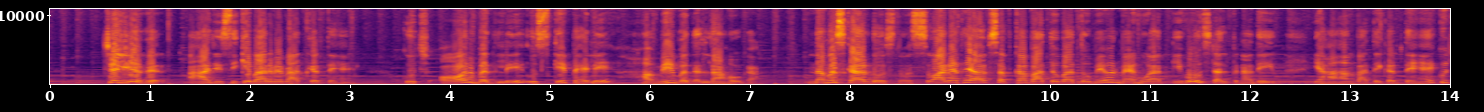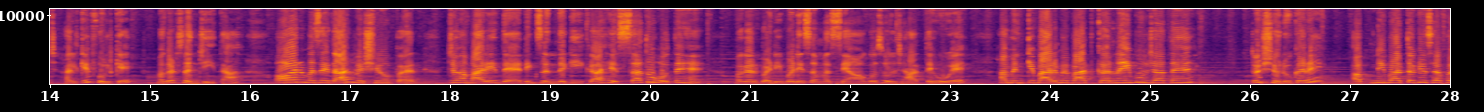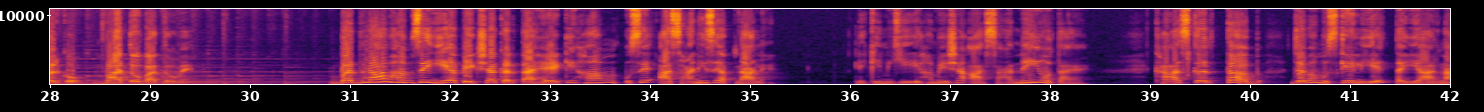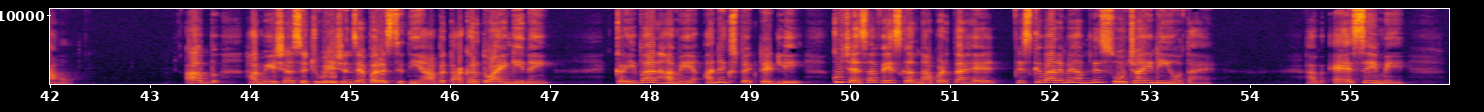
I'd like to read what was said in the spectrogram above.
चलिए फिर, आज इसी के बारे में बात करते हैं। कुछ और बदले उसके पहले हमें बदलना होगा। नमस्कार दोस्तों, स्वागत है आप सबका बातों बातों में और मैं हूँ आपकी होस्ट अल्पना देव। यहाँ हम बातें करते हैं कुछ हल्के फुल्के, मगर संजीदा और मज़ेदार विषयों पर, जो हमारी दैनिक ज़िंदगी का हिस्सा तो होते हैं, मगर बड़ी बड़ी समस्याओं को सुलझाते हुए हम इनके बारे में बात करना ही भूल जाते हैं। तो शुरू करें अपनी बातों के सफ़र को बातों बातों में। बदलाव हमसे ये अपेक्षा करता है कि हम उसे आसानी से अपना लें, लेकिन ये हमेशा आसान नहीं होता है, खासकर तब जब हम उसके लिए तैयार ना हो। अब हमेशा सिचुएशंस या परिस्थितियाँ बताकर तो आएँगी नहीं। कई बार हमें अनएक्सपेक्टेडली कुछ ऐसा फेस करना पड़ता है, जिसके बारे में हमने सोचा ही नहीं होता है। अब ऐसे में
